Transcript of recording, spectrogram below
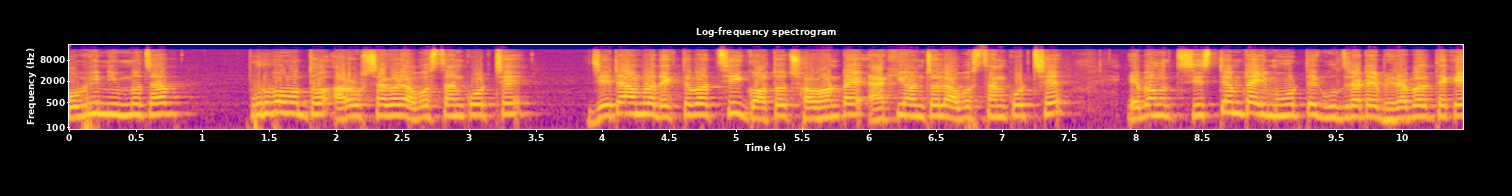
গভীর নিম্নচাপ পূর্ব মধ্য আরব সাগরে অবস্থান করছে, যেটা আমরা দেখতে পাচ্ছি গত ছ ঘন্টায় একই অঞ্চলে অবস্থান করছে এবং সিস্টেমটা এই মুহূর্তে গুজরাটের ভেরাবেল থেকে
